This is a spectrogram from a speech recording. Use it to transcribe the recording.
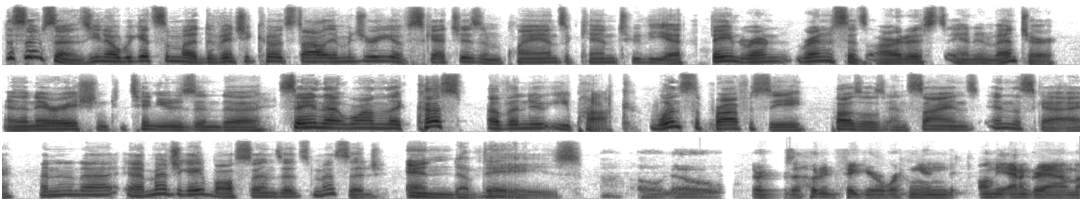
The Simpsons. You know, we get some uh, Da Vinci Code style imagery of sketches and plans akin to the uh, famed ren- Renaissance artist and inventor. And the narration continues and uh, saying that we're on the cusp of a new epoch. Once the prophecy, puzzles, and signs in the sky, and then uh, a Magic Eight Ball sends its message: "End of days." Oh no. There's a hooded figure working in on the anagram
